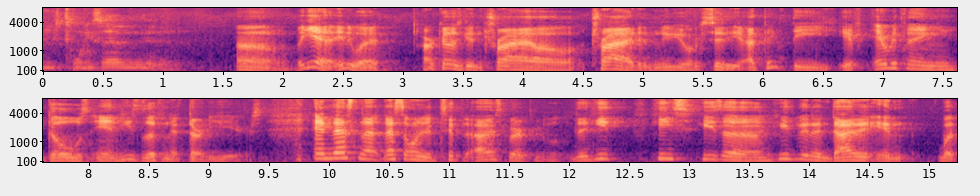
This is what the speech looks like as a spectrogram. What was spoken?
He's 27. Yeah. Um, but yeah, anyway, R. Kelly's getting trial tried in New York City. I think the if everything goes in, he's looking at thirty years, and that's not that's only the tip of the iceberg. People, he he's he's uh he's been indicted in what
